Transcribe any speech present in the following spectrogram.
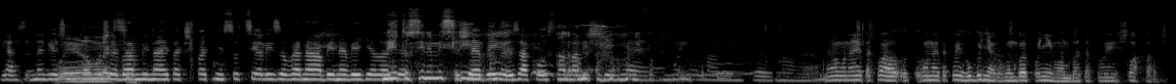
Já nevěřím Jenom tomu, že bambina je tak špatně socializovaná, aby nevěděla, Ne, že, to si nemyslím. že by ale- zakousla na lištině. no. No, ona je taková, ona je takový hubeňar, on bude po ní, on bude takový šlachač.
